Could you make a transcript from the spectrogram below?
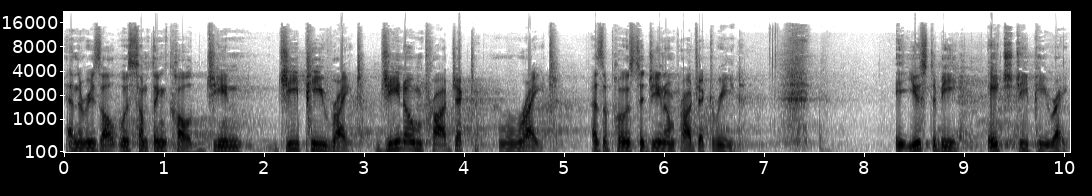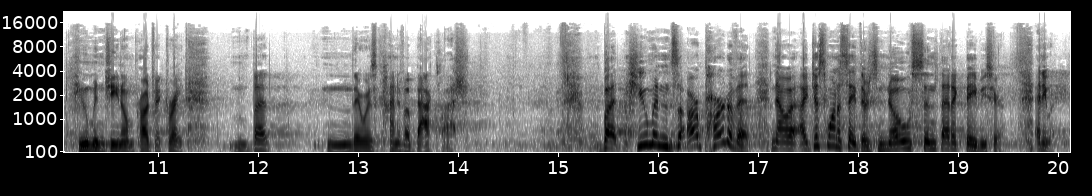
And the result was something called Gene, GP Write, Genome Project Write, as opposed to Genome Project Read. It used to be HGP Write, Human Genome Project Write, but there was kind of a backlash. But humans are part of it. Now, I just want to say there's no synthetic babies here. Anyway,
